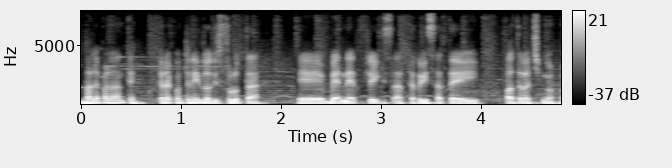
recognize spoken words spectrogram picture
vale para adelante. Crea contenido, disfruta, eh, ve Netflix, aterrízate y pásate chingón.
